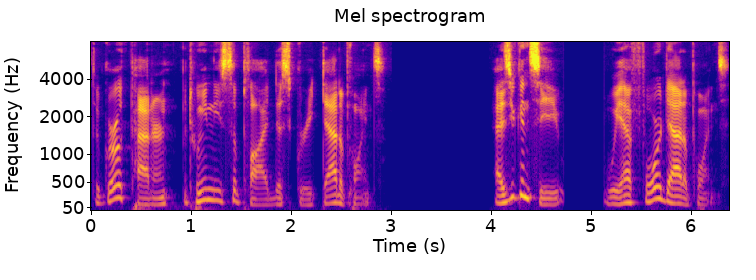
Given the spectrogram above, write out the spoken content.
the growth pattern between these supplied discrete data points. As you can see, we have four data points,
